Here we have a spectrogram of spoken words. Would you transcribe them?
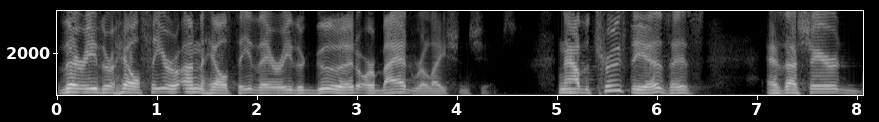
They're either healthy or unhealthy. They're either good or bad relationships. Now, the truth is, as, as I shared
